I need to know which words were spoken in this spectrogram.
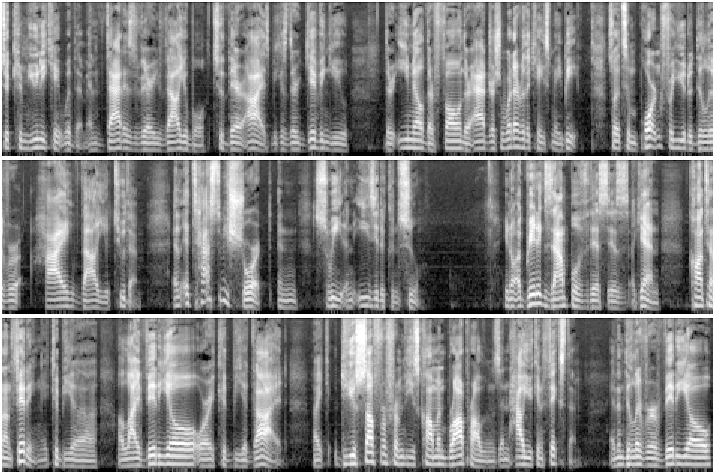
to communicate with them. And that is very valuable to their eyes because they're giving you their email, their phone, their address, or whatever the case may be. So it's important for you to deliver high value to them. And it has to be short and sweet and easy to consume. You know, a great example of this is, again, content on fitting. It could be a, a live video or it could be a guide. Like, do you suffer from these common bra problems and how you can fix them? And then deliver a video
